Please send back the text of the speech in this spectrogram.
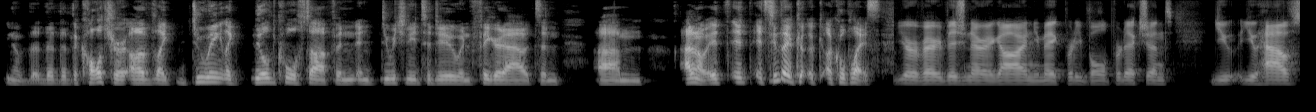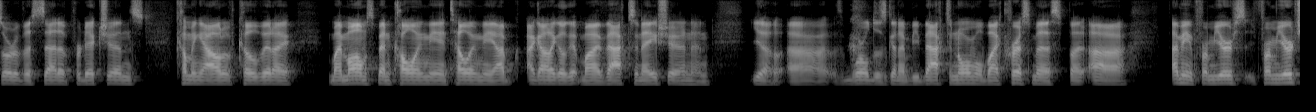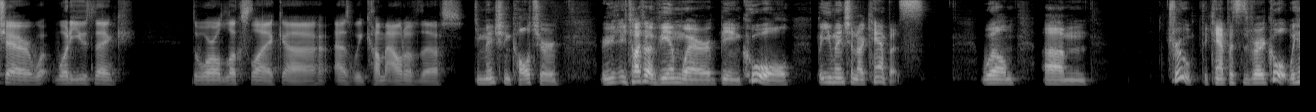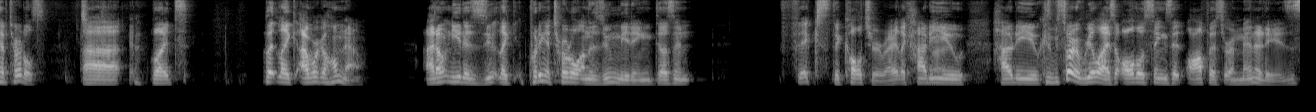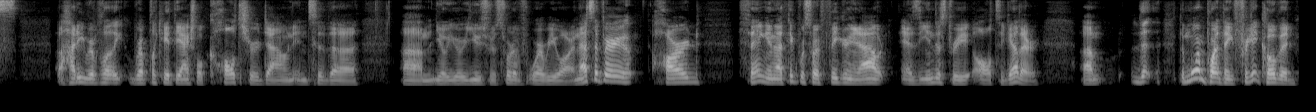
you know the, the the culture of like doing like build cool stuff and and do what you need to do and figure it out and um i don't know it it, it seems like a, a cool place you're a very visionary guy and you make pretty bold predictions. You you have sort of a set of predictions coming out of COVID. I my mom's been calling me and telling me I I got to go get my vaccination and you know uh, the world is going to be back to normal by Christmas. But uh, I mean, from your from your chair, what what do you think the world looks like uh, as we come out of this? you mentioned culture. Or you, you talked about vmware being cool but you mentioned our campus. Well um true the campus is very cool. We have turtles. Uh but but like i work at home now. I don't need a zoom like putting a turtle on the zoom meeting doesn't fix the culture right? Like how do Right. you how do you because we sort of realize all those things at office are amenities but how do you repli- replicate the actual culture down into the um, you know your users sort of wherever you are. And that's a very hard thing and i think we're sort of figuring it out as the industry altogether. Um, the, the more important thing forget covid.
